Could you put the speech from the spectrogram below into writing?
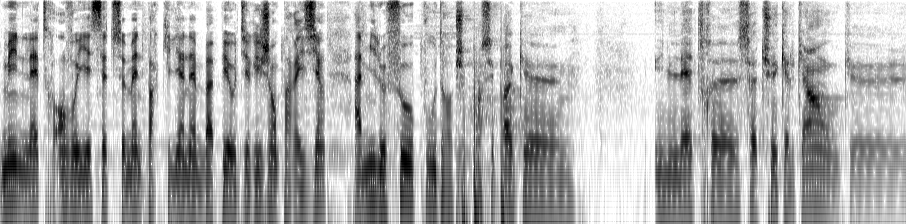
mais une lettre envoyée cette semaine par Kylian Mbappé aux dirigeants parisiens a mis le feu aux poudres. Je ne pensais pas que une lettre euh, ça tuait quelqu'un ou que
